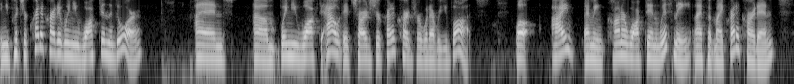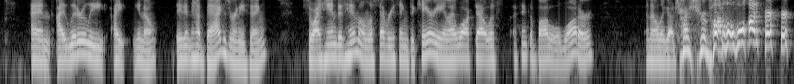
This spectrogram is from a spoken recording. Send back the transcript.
and you put your credit card in when you walked in the door, and um, when you walked out, it charged your credit card for whatever you bought. Well, I, I mean, Connor walked in with me, and I put my credit card in, and I literally, I, you know, they didn't have bags or anything. So I handed him almost everything to carry, and I walked out with I think a bottle of water, and I only got charged for a bottle of water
